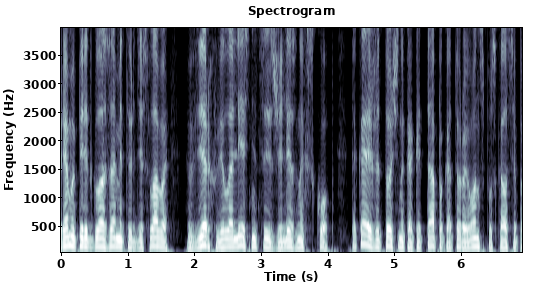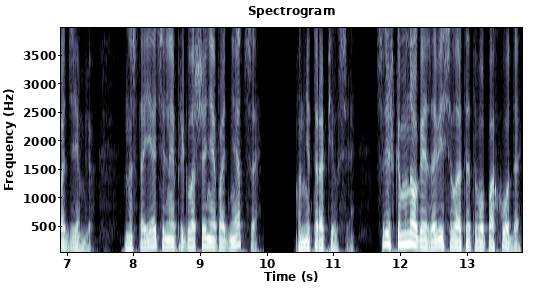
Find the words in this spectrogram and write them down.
Прямо перед глазами Твердислава вверх вела лестница из железных скоб, такая же точно, как и та, по которой он спускался под землю. Настоятельное приглашение подняться? Он не торопился. Слишком многое зависело от этого похода.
